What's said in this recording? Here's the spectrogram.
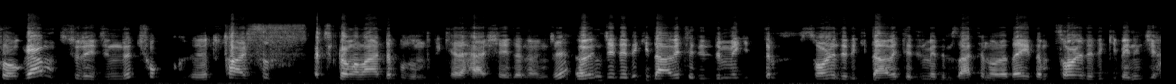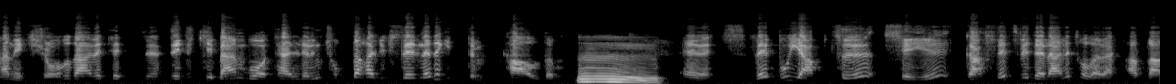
program sürecinde çok e, tutarsız açıklamalarda bulundu bir kere her şeyden önce. Önce dedi ki davet edildim ve gittim. Sonra dedi ki davet edilmedim zaten oradaydım. Sonra dedi ki beni Cihan Ekşioğlu davet etti. Dedi ki ben bu otellerin çok daha lükslerine de gittim kaldım. Hmm. Evet ve bu yaptığı şeyi gaflet ve delalet olarak adlandırdı.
